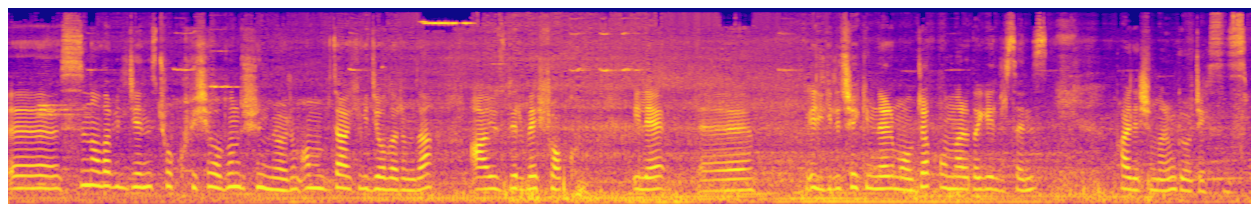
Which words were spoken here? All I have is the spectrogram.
Ee, sizin alabileceğiniz çok bir şey olduğunu düşünmüyorum. Ama bir dahaki videolarımda A101 ve Şok ile e, ilgili çekimlerim olacak. Onlara da gelirseniz paylaşımlarımı göreceksiniz.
